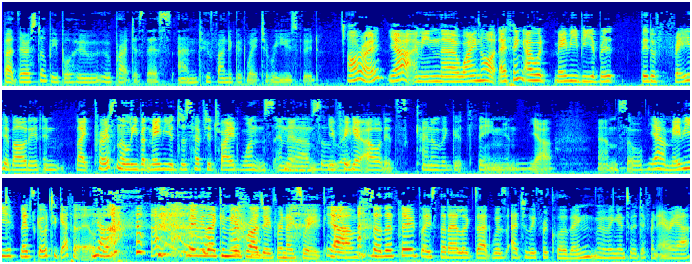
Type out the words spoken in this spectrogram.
But there are still people who, who practice this and who find a good way to reuse food. All right. Yeah. I mean, uh, why not? I think I would maybe be a bit bit afraid about it and like personally, but maybe you just have to try it once and Yeah, then absolutely. you figure out it's kind of a good thing and yeah. Um, so yeah, maybe let's go together, Elsa. Yeah. Maybe that can be a project for next week. Yeah. Um, so the third place that I looked at was actually for clothing, moving into a different area,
